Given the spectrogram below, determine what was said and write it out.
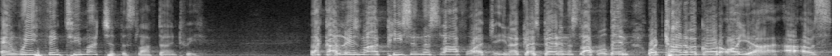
And we think too much of this life, don't we? Like I lose my peace in this life, what you know it goes bad in this life. Well, then, what kind of a God are you? I, I, I was,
